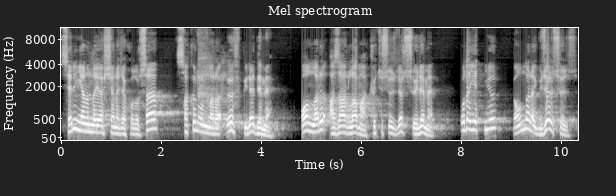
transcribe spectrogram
senin yanında yaşlanacak olursa sakın onlara öf bile deme. Onları azarlama, kötü sözler söyleme. O da yetmiyor ve onlara güzel söz,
